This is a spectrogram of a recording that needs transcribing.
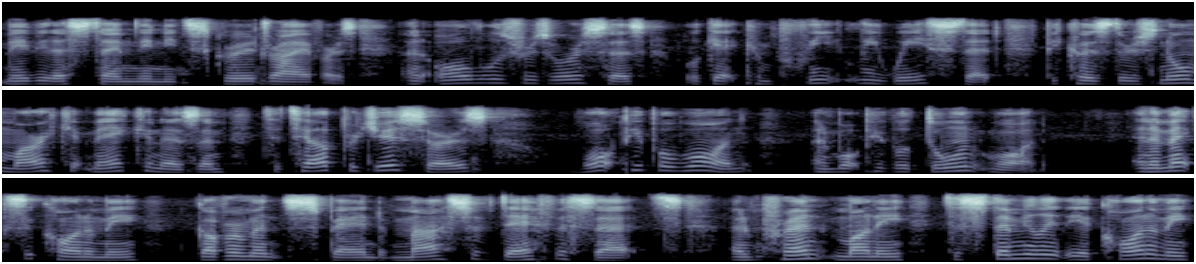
Maybe this time they need screwdrivers. And all those resources will get completely wasted because there's no market mechanism to tell producers what people want and what people don't want. In a mixed economy, governments spend massive deficits and print money to stimulate the economy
